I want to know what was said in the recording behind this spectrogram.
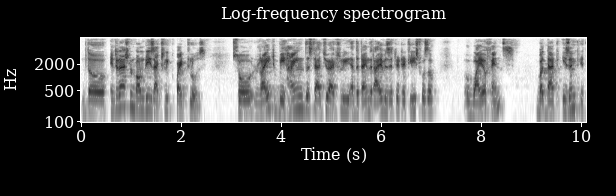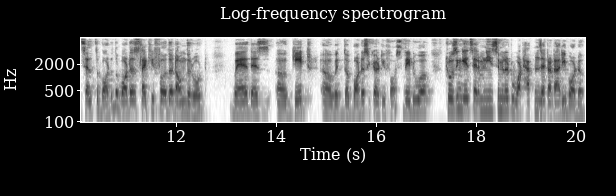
the international boundary is actually quite close. So right behind the statue, actually, at the time that I visited, at least was a, a wire fence, but that isn't itself the border. The border is slightly further down the road, where there's a gate uh, with the border security force. They do a closing gate ceremony similar to what happens at Atari border.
